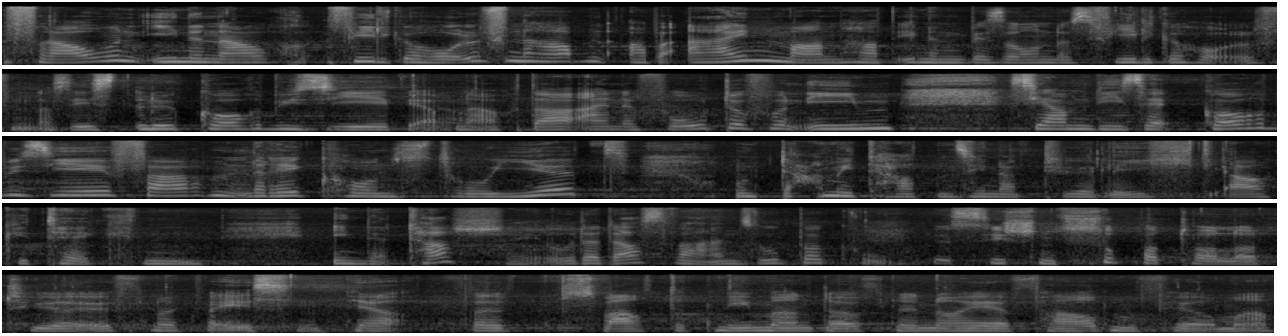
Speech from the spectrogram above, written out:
Frauen Ihnen auch viel geholfen haben, aber ein Mann hat Ihnen besonders viel geholfen. Das ist Le Corbusier. Wir haben auch da ein Foto von ihm. Sie haben diese Corbusier-Farben rekonstruiert und damit hatten Sie natürlich die Architekten in der Tasche, oder? Das war ein super Coup. Es ist ein super toller Türöffner gewesen, ja, weil es wartet niemand auf eine neue Farbenfirma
